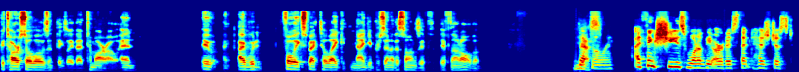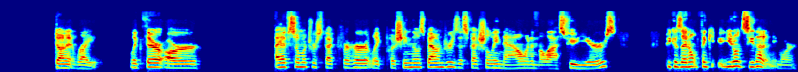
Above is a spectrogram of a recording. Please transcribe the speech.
guitar solos and things like that tomorrow. And it, I would fully expect to like 90% of the songs, if if not all of them. Definitely. Yes. I think she's one of the artists that has just done it right. Like there are I have so much respect for her like pushing those boundaries especially now and in the last few years because I don't think you don't see that anymore.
